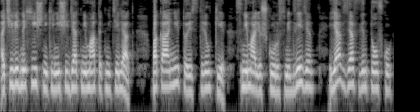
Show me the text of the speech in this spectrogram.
Очевидно, хищники не щадят ни маток, ни телят. Пока они, то есть стрелки, снимали шкуру с медведя, я, взяв винтовку,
